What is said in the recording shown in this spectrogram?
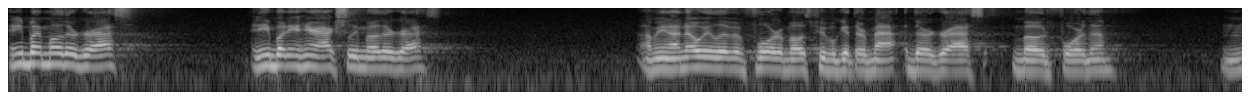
Anybody mow their grass? Anybody in here actually mow their grass? I mean, I know we live in Florida. Most people get their, ma- their grass mowed for them. Hmm?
